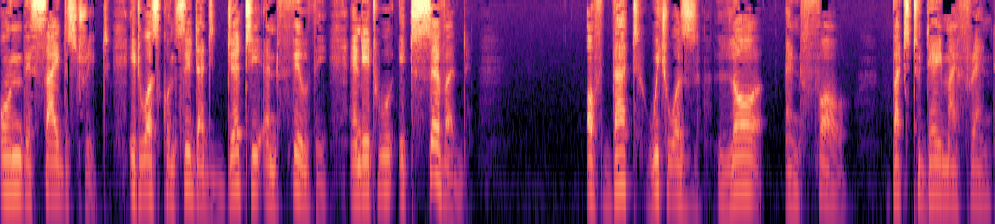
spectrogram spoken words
on the side street. It was considered dirty and filthy and it, it severed of that which was low and fall. But today, my friend,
